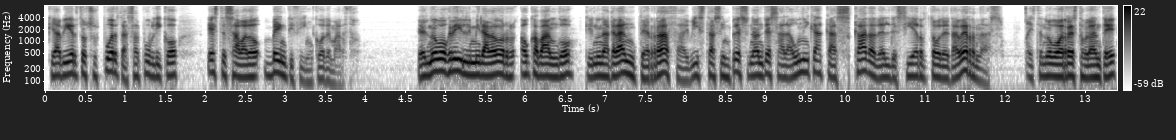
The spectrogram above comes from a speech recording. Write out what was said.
que ha abierto sus puertas al público este sábado 25 de marzo. El nuevo grill Mirador Aucabango tiene una gran terraza y vistas impresionantes a la única cascada del desierto de tabernas. Este nuevo restaurante,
